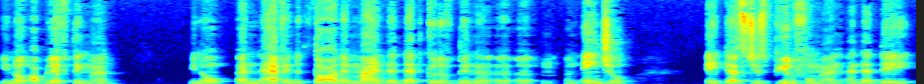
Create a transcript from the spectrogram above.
you know uplifting, man, you know. And having the thought in mind that that could have been a, a, an angel, hey, that's just beautiful, man. And that day,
